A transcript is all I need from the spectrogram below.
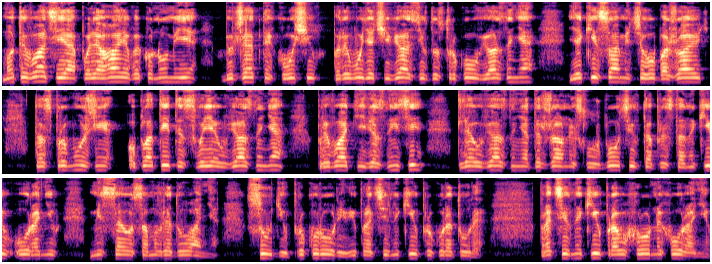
Мотивація полягає в економії бюджетних коштів, переводячи в'язнів до строкового в'язнення, які самі цього бажають та спроможні оплатити своє ув'язнення приватній в'язниці для ув'язнення державних службовців та представників органів місцевого самоврядування, суддів, прокурорів і працівників прокуратури. Працівників правоохоронних органів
